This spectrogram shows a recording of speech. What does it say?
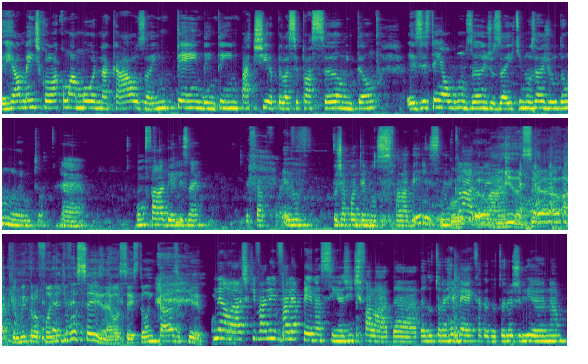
realmente colocam amor na causa, entendem, têm empatia pela situação, então existem alguns anjos aí que nos ajudam muito. É. Vamos falar deles, né? Por favor. Eu já podemos falar deles, né? Claro, né? Meninas, aqui o microfone é de vocês, né? Vocês estão em casa aqui. Não, eu acho que vale, vale a pena, assim, a gente falar da, da doutora Rebeca, da doutora Juliana.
